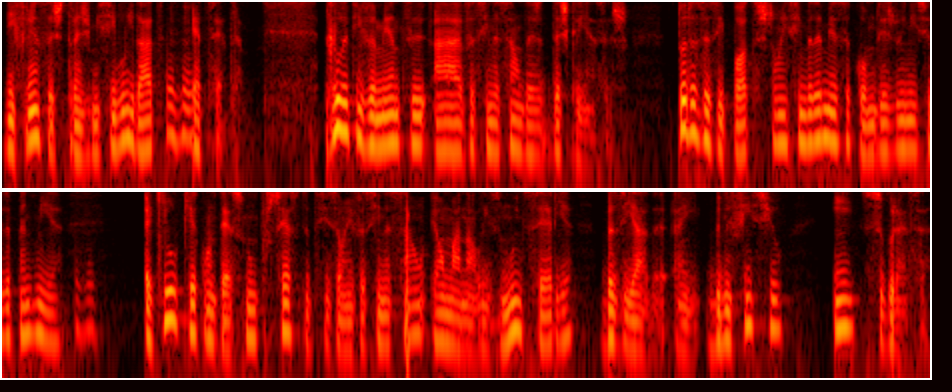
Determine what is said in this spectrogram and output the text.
diferenças de transmissibilidade, uhum. etc. Relativamente à vacinação das, das crianças, todas as hipóteses estão em cima da mesa, como desde o início da pandemia. Uhum. Aquilo que acontece num processo de decisão em vacinação é uma análise muito séria, baseada em benefício e segurança.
